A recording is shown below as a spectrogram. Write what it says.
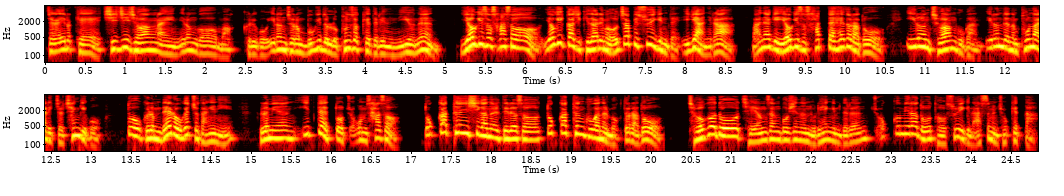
제가 이렇게 지지 저항 라인 이런 거 막 그리고 이런저런 무기들로 분석해 드리는 이유는 여기서 사서 여기까지 기다리면 어차피 수익인데 이게 아니라 만약에 여기서 샀다 하더라도 이런 저항 구간 이런 데는 분할 익절 챙기고 또 그럼 내려오겠죠 당연히 그러면 이때 또 조금 사서 똑같은 시간을 들여서 똑같은 구간을 먹더라도 적어도 제 영상 보시는 우리 행님들은 조금이라도 더 수익이 났으면 좋겠다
